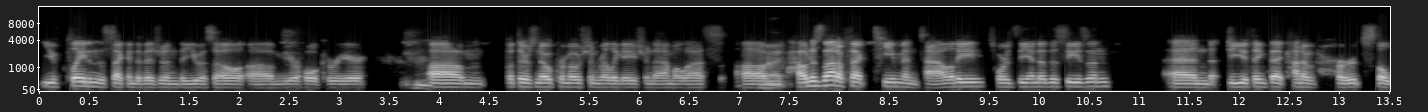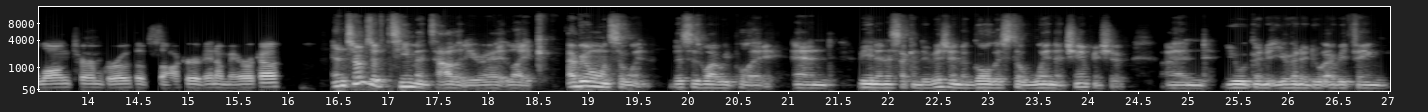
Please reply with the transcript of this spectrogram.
you've played in the second division, the USL, um, your whole career, mm-hmm. um, but there's no promotion relegation to MLS. Um, right. How does that affect team mentality towards the end of the season? And do you think that kind of hurts the long term growth of soccer in America? In terms of team mentality, right? Like everyone wants to win. This is why we play. And being in the second division, the goal is to win a championship. And you're gonna you're gonna do everything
